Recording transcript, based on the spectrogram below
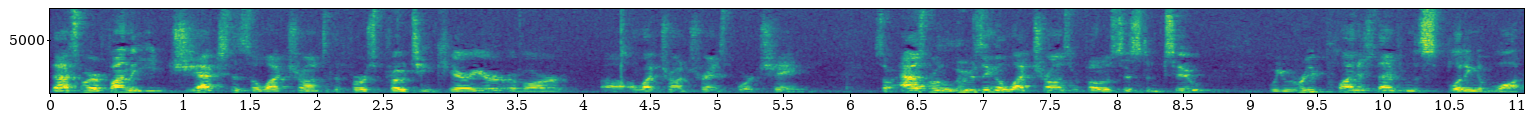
That's where it finally ejects this electron to the first protein carrier of our uh, electron transport chain. So as we're losing electrons from photosystem 2, we replenish them from the splitting of water.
